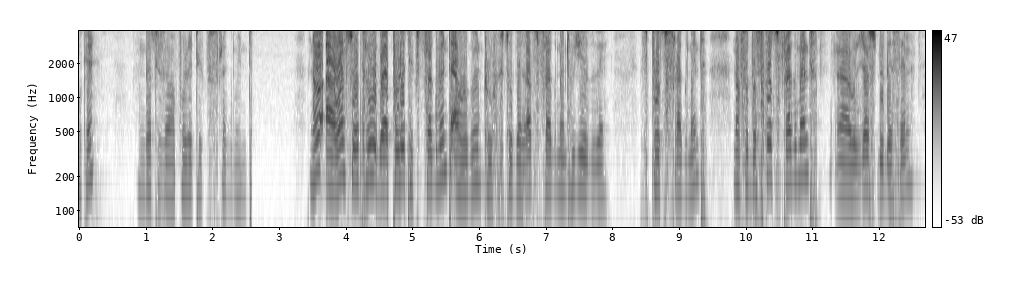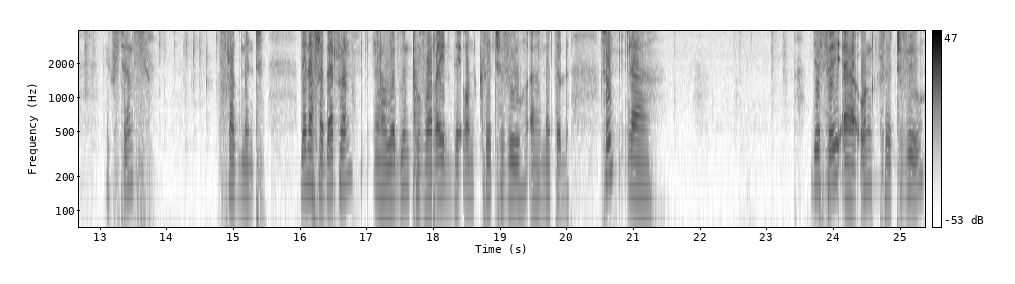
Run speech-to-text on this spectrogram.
Okay? And that is our politics fragment. Now uh, once we're through the politics fragment uh, we're going to to the last fragment which is the sports fragment. Now for the sports fragment uh, we'll just do the same extends fragment. Then after that one uh, we are going to override the on create view uh, method so uh, just say uh, on create view.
